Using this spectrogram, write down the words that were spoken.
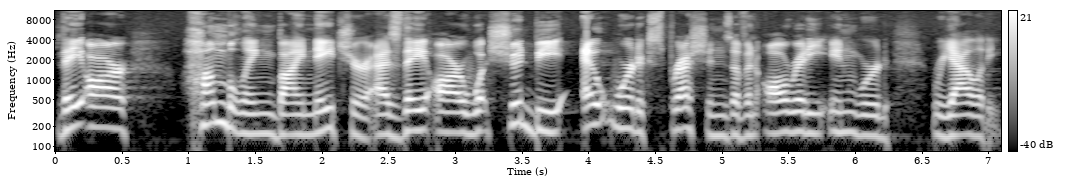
They are humbling by nature, as they are what should be outward expressions of an already inward reality.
